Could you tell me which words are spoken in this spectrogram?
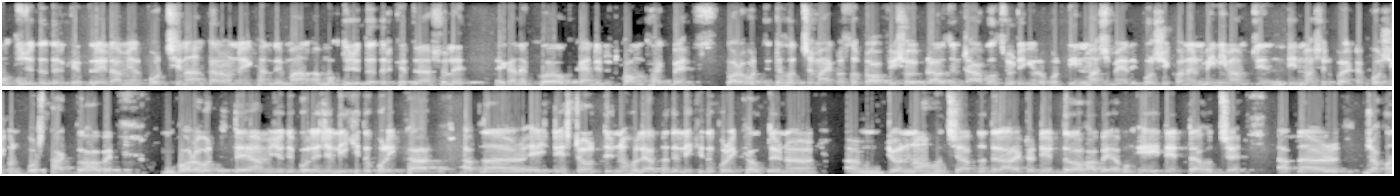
মুক্তিযোদ্ধাদের ক্ষেত্রে, এটা আমি আর পড়ছি না, কারণ এখানে মুক্তিযোদ্ধাদের ক্ষেত্রে আসলে এখানে ক্যান্ডিডেট কম থাকবে। পরবর্তীতে হচ্ছে Microsoft Office web browsing troubleshooting এর উপর তিন মাস মেয়াদী প্রশিক্ষণের মিনিমাম তিন মাসের উপর একটা প্রশিক্ষণ কোর্স থাকতে হবে। পরবর্তীতে আমি যদি বলি যে লিখিত পরীক্ষা, আপনার এই টেস্টে উত্তীর্ণ হলে আপনাদের লিখিত পরীক্ষা উত্তীর্ণ জন্য হচ্ছে আপনাদের আরেকটা ডেট দেওয়া হবে এবং এই ডেটটা হচ্ছে আপনার যখন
